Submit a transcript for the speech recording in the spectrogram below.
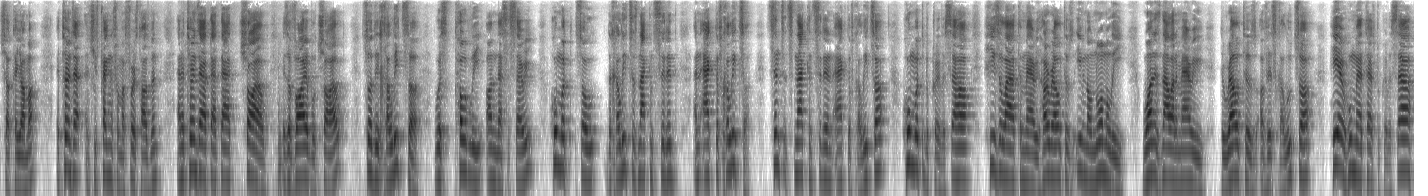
shel kayama. It turns out, and she's pregnant from her first husband, and it turns out that that child is a viable child. So the chalitza was totally unnecessary. So the chalitza is not considered an act of chalitza. Since it's not considered an act of chalitza, he's allowed to marry her relatives, even though normally one is not allowed to marry the relatives of his chalutza. Here, humeteres b'krevaseha,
